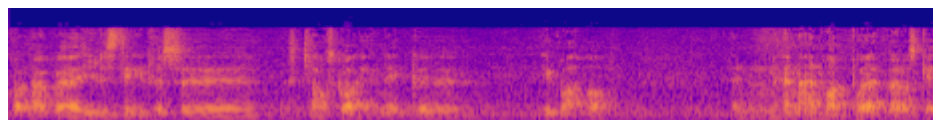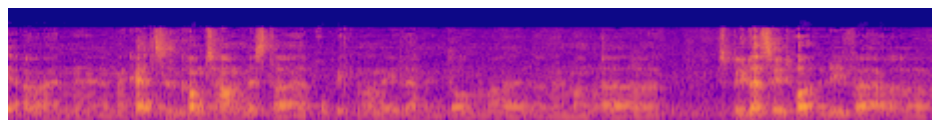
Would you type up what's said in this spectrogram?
godt nok være ilde sted, hvis, øh, hvis Claus Gøj han ikke, øh, ikke var heroppe. Han, han har en hånd på alt, hvad der sker, og han, øh, man kan altid komme til ham, hvis der er problemer med et eller andet dommer, eller man mangler spiller til et hold lige før. Og,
